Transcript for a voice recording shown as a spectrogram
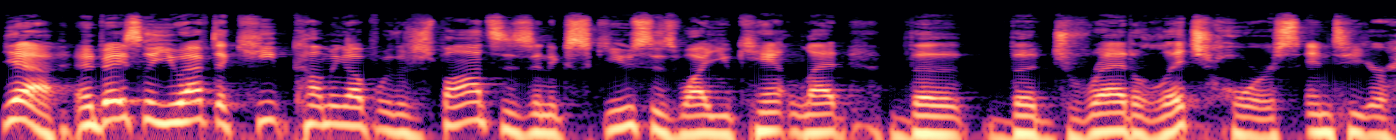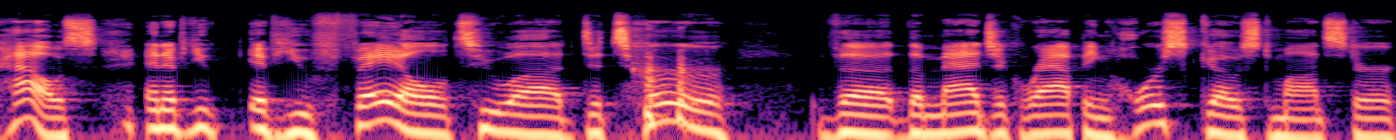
yeah, and basically you have to keep coming up with responses and excuses why you can't let the the dread lich horse into your house. And if you if you fail to uh, deter the the magic wrapping horse ghost monster,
